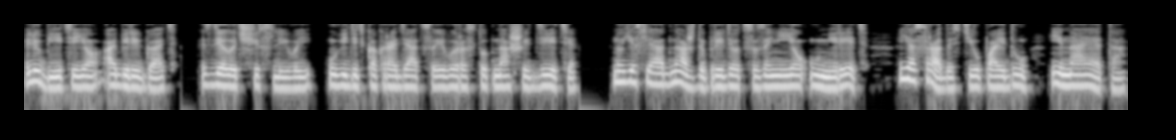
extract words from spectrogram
любить ее, оберегать, сделать счастливой, увидеть, как родятся и вырастут наши дети. Но если однажды придется за нее умереть, я с радостью пойду и на это».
